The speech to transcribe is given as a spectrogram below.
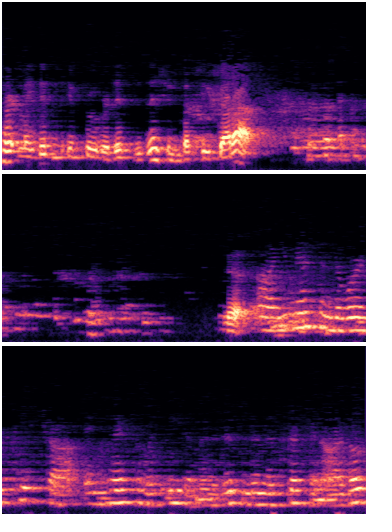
certainly didn't improve her disposition, but she shut up. Yes. Uh, you mentioned the word Petra in connection with Edom, and it isn't in the. Now, are those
